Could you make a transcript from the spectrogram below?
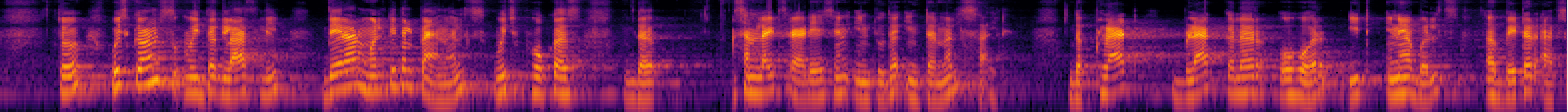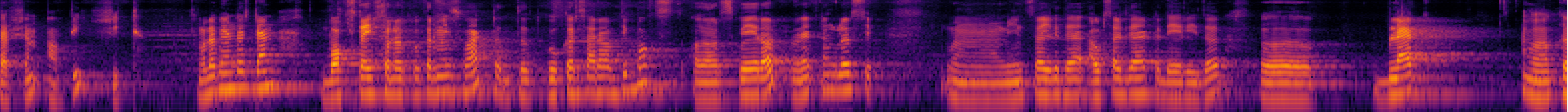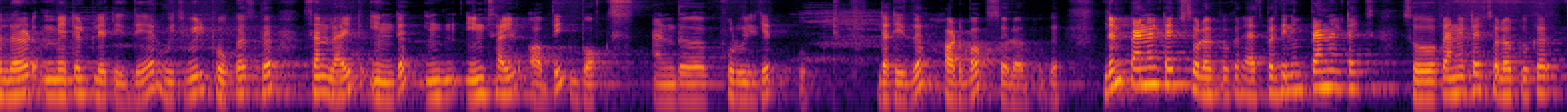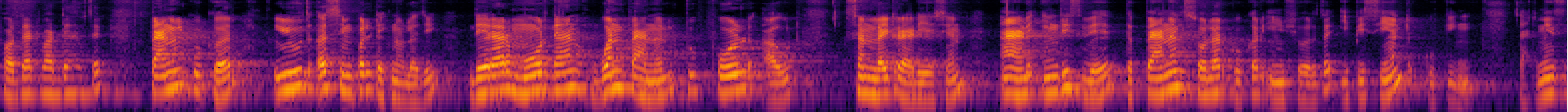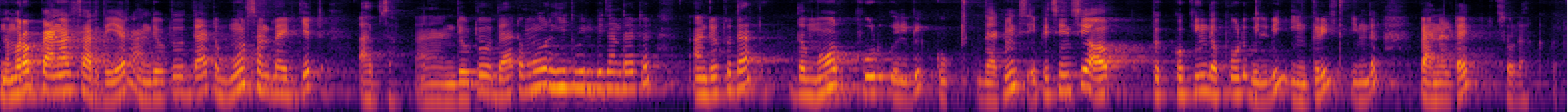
so which comes with the glass lid there are multiple panels which focus the sunlight's radiation into the internal side. The flat black color over it enables a better absorption of the heat. all of you understand? Box type solar cooker means what? The cookers are of the box or square or rectangular shape. Um, inside the outside that there is a uh, black uh, colored metal plate is there which will focus the sunlight in the in, inside of the box and the food will get cooked. That is the hot box solar cooker. Then panel type solar cooker as per the name panel types. So panel type solar cooker for that what they have said panel cooker use a simple technology. There are more than one panel to fold out sunlight radiation and in this way the panel solar cooker ensures the efficient cooking. That means number of panels are there and due to that more sunlight get absorbed. And due to that more heat will be generated. And due to that the more food will be cooked. That means efficiency of cooking the food will be increased in the panel type solar cooker.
